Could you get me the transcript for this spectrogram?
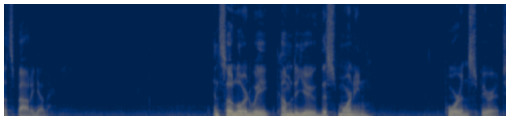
Let's bow together. And so, Lord, we come to you this morning poor in spirit,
